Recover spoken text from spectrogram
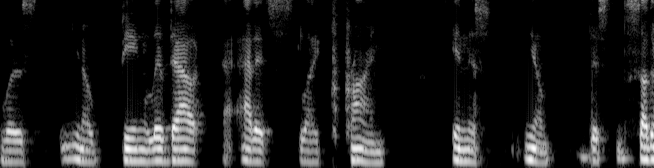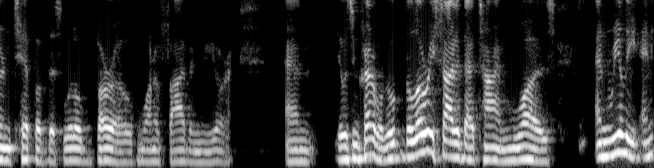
was you know being lived out at its like prime in this you know this southern tip of this little borough, one of five in New York, and it was incredible. The, the Lower East Side at that time was, and really any,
